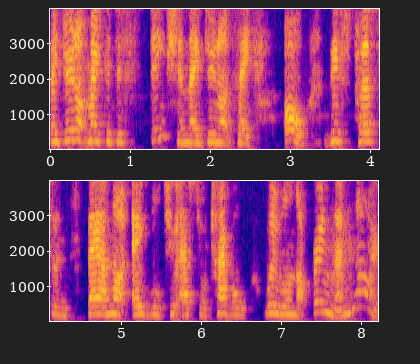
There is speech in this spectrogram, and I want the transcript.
They do not make a distinction. They do not say, oh, this person, they are not able to astral travel, we will not bring them. No.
